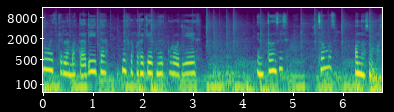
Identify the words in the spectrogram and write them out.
no es que la matadita, no es que aparte quiere tener puro 10. Entonces, ¿somos o no somos?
